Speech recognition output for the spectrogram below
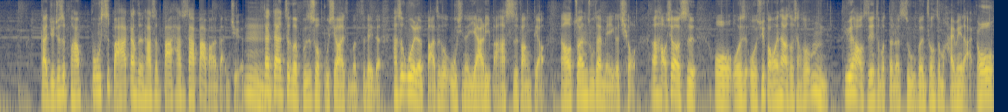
感觉就是好像不是把他当成他是爸，他是他爸爸的感觉。嗯但但这个不是说不孝还是怎么之类的，他是为了把这个无形的压力把它释放掉，然后专注在每一个球。而好笑的是，我我我去访问他的时候，想说，嗯，约好时间怎么等了十五分钟，怎么还没来？哦，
